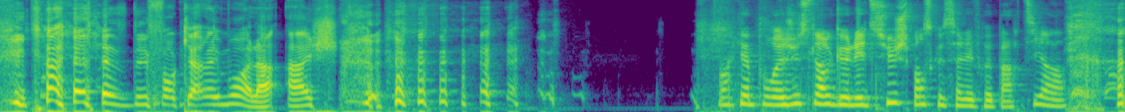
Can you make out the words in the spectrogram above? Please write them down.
Elle se défend carrément à la hache. Alors qu'elle pourrait juste leur gueuler dessus, je pense que ça les ferait partir. hein.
